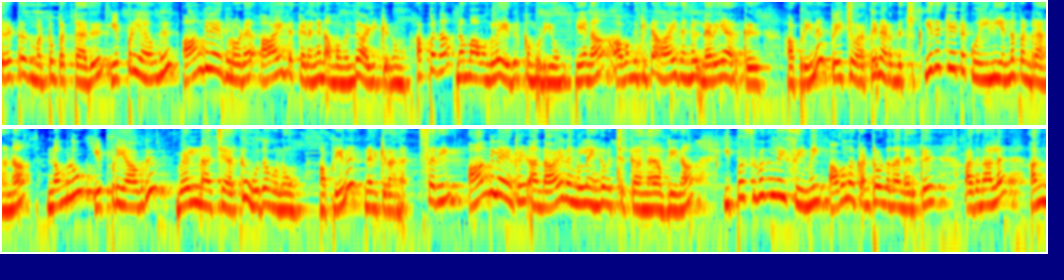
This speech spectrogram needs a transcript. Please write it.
திரட்டுறது மட்டும் பத்தாது. எப்படியாவது ஆங்கிலேயர்களோட ஆயுத கிடங்க நம்ம வந்து அழிக்கணும். அப்பதான் நம்ம அவங்கள எதிர்க்க முடியும். ஏன்னா ஏன்னா அவங்கக்கிட்ட ஆயுதங்கள் நிறையா இருக்குது அப்படின்னு பேச்சுவார்த்தை நடந்துட்டுருக்கு. இதை கேட்ட குயிலி என்ன பண்ணுறாங்கன்னா நம்மளும் எப்படியாவது வேலுநாச்சியாருக்கு உதவணும் அப்படின்னு நினைக்கிறாங்க. சரி ஆங்கிலேயர்கள் அந்த ஆயுதங்கள்லாம் எங்கே வச்சுருக்காங்க அப்படின்னா இப்போ சிவகங்கை சீமை அவங்க கண்ட்ரோலில் தானே இருக்குது அதனால் அந்த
